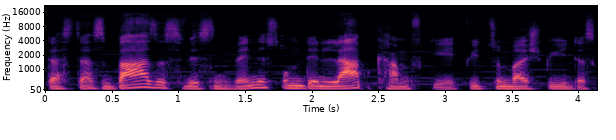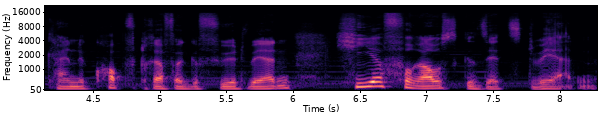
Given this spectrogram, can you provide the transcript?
dass das Basiswissen, wenn es um den Labkampf geht, wie zum Beispiel, dass keine Kopftreffer geführt werden, hier vorausgesetzt werden.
